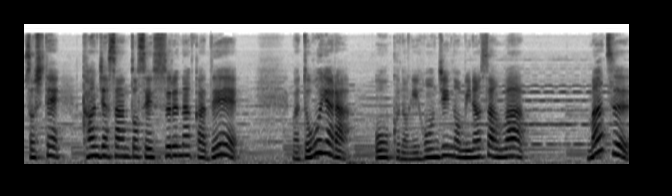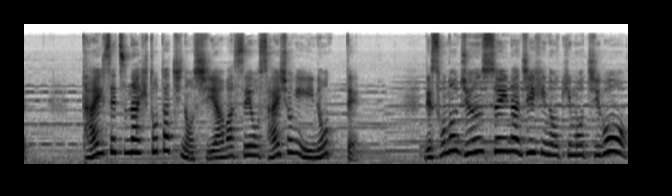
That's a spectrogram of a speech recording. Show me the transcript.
そして患者さんと接する中で、まあ、どうやら多くの日本人の皆さんはまず大切な人たちの幸せを最初に祈ってでその純粋な慈悲の気持ちを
